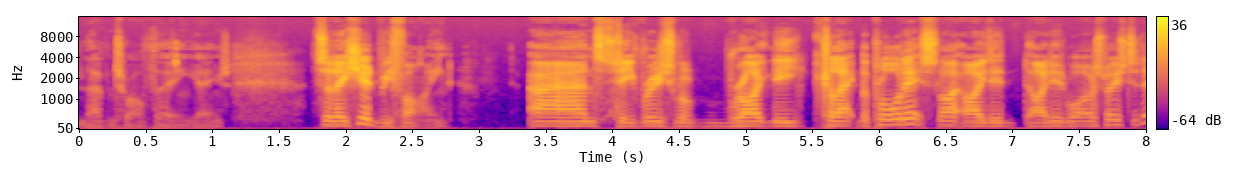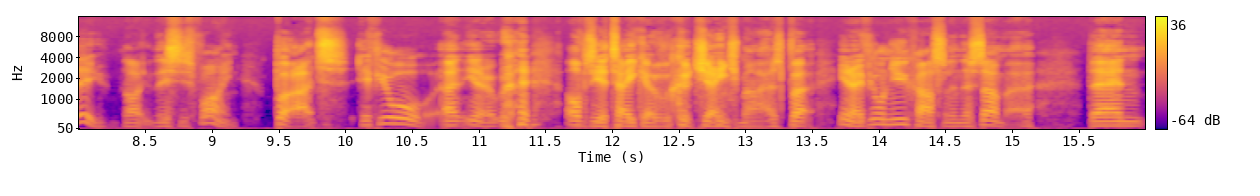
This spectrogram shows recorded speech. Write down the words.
11, 12, 13 games. So they should be fine. And Steve Bruce will rightly collect the plaudits, like I did. I did what I was supposed to do. Like this is fine. But if you're, uh, you know, obviously a takeover could change matters. But you know, if you're Newcastle in the summer, then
